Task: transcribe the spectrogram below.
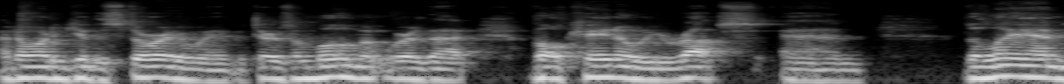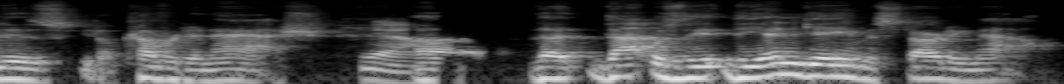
I don't want to give the story away, but there's a moment where that volcano erupts and the land is you know covered in ash. Yeah. Uh, that that was the the end game is starting now,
